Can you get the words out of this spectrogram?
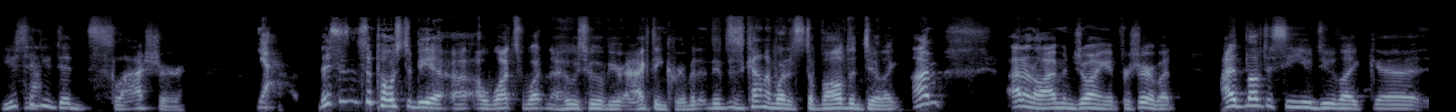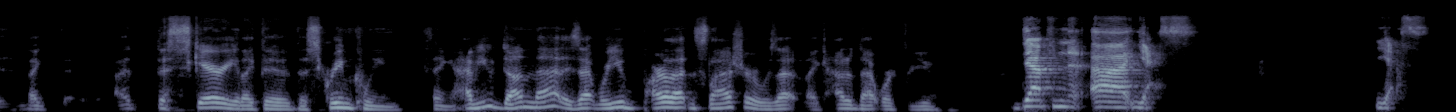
you said Yeah. you did slasher. Yeah. This isn't supposed to be a, a- what's what and a who's who of your acting career, but this is kind of what it's devolved into. Like I'm, I don't know, I'm enjoying it for sure, but I'd love to see you do like, uh, like uh, the scary, like the the scream queen thing. Have you done that? Is that were you part of that in slasher, or was that like how did that work for you? Definite. Uh, yes. Yes.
